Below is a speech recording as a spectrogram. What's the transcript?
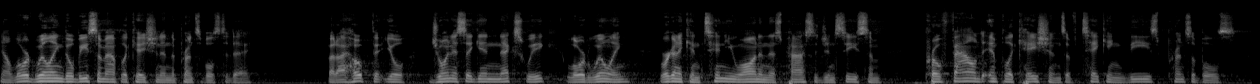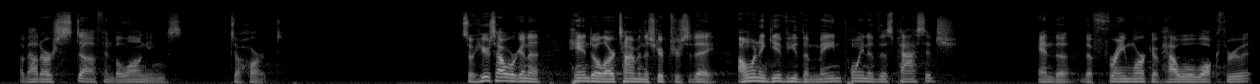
Now, Lord willing, there'll be some application in the principles today. But I hope that you'll join us again next week, Lord willing. We're going to continue on in this passage and see some profound implications of taking these principles about our stuff and belongings to heart. So here's how we're going to handle our time in the scriptures today. I want to give you the main point of this passage and the, the framework of how we'll walk through it,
